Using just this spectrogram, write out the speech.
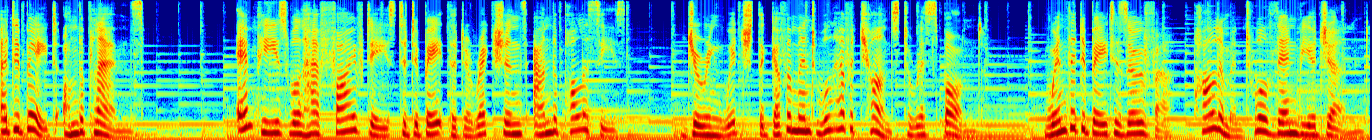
a debate on the plans. MPs will have five days to debate the directions and the policies, during which the government will have a chance to respond. When the debate is over, Parliament will then be adjourned.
